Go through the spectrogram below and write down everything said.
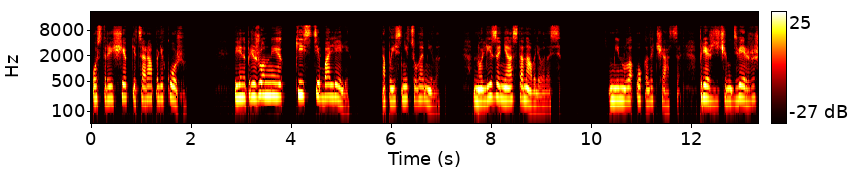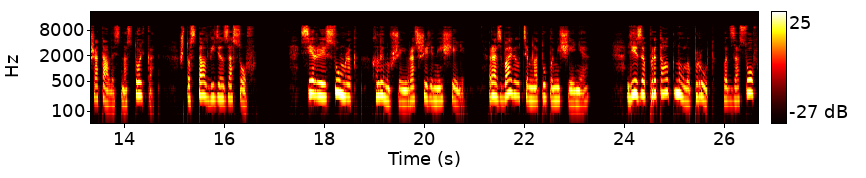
Острые щепки царапали кожу. Перенапряженные кисти болели, а поясницу ломило. Но Лиза не останавливалась. Минуло около часа, прежде чем дверь расшаталась настолько, что стал виден засов. Серый сумрак, хлынувший в расширенные щели, разбавил темноту помещения. Лиза протолкнула пруд под засов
